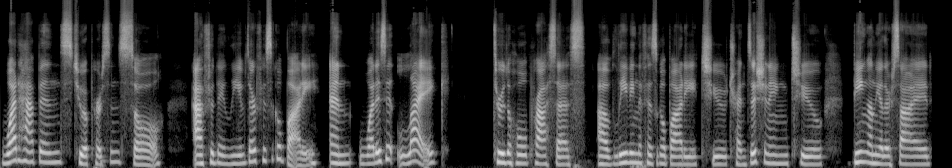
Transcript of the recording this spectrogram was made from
what happens to a person's soul after they leave their physical body and what is it like through the whole process of leaving the physical body to transitioning to being on the other side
